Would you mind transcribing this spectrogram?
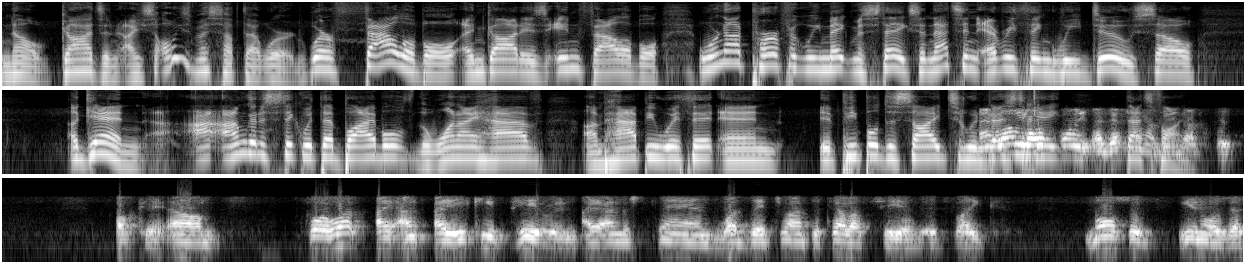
No, God's, and I always mess up that word. We're fallible and God is infallible. We're not perfect. We make mistakes, and that's in everything we do. So, again, I, am going to stick with that Bible, the one I have. I'm happy with it. And if people decide to investigate, point, that's fine. bring up quick. Okay. Um, for what I, I keep hearing, I understand what they're trying to tell us here. It's like most of you know the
